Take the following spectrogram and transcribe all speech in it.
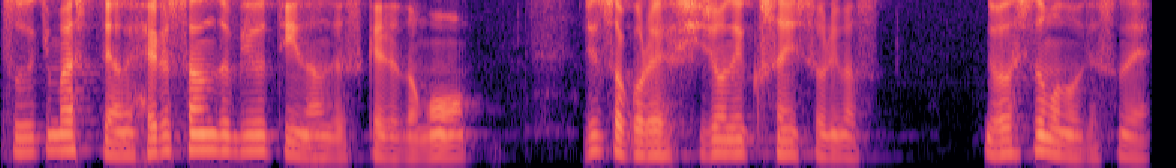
続きまして、あのヘルスビューティーなんですけれども、実はこれ非常に苦戦しております。で私どものですね、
